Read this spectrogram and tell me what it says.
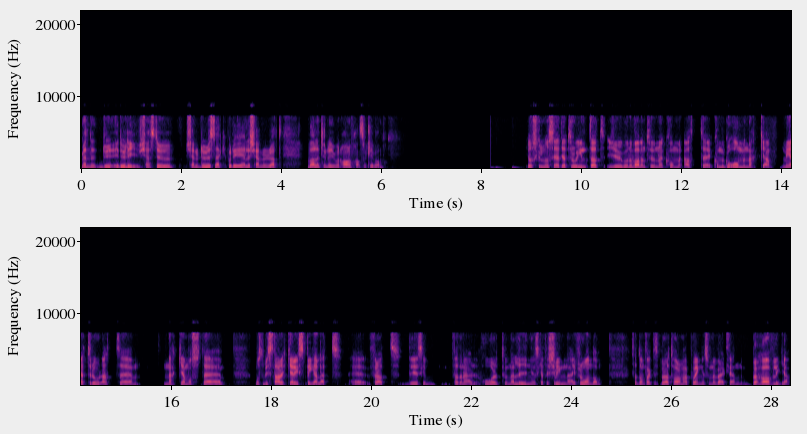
Men du, är du, känns du, känner du dig säker på det eller känner du att Vallentuna och Djurgården har en chans att kliva om? Jag skulle nog säga att jag tror inte att Djurgården och Vallentuna kommer att eh, kommer gå om Nacka, men jag tror att eh, Nacka måste, måste bli starkare i spelet eh, för, att det ska, för att den här hårtunna linjen ska försvinna ifrån dem. Så att de faktiskt börjar ta de här poängen som är verkligen behövliga.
